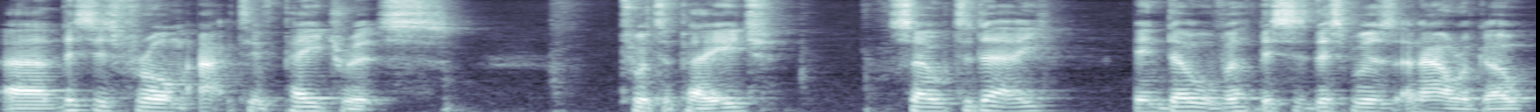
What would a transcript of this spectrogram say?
Uh, this is from Active Patriots Twitter page. So today in Dover, this is this was an hour ago.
